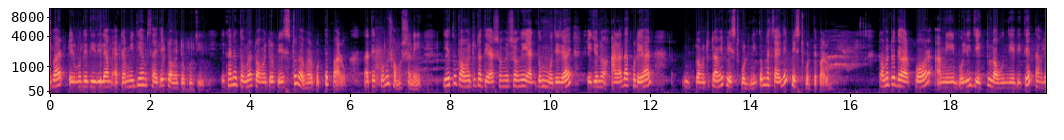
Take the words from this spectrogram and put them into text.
এবার এর মধ্যে দিয়ে দিলাম একটা মিডিয়াম সাইজের টমেটো কুচি। এখানে তোমরা টমেটোর পেস্টও ব্যবহার করতে পারো, তাতে কোনো সমস্যা নেই। যেহেতু টমেটোটা দেওয়ার সঙ্গে সঙ্গেই একদম মজে যায়, সেই জন্য আলাদা করে আর টমেটোটা আমি পেস্ট করিনি, তোমরা চাইলে পেস্ট করতে পারো। টমেটো দেওয়ার পর আমি বলি যে একটু লবণ দিয়ে দিতে, তাহলে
